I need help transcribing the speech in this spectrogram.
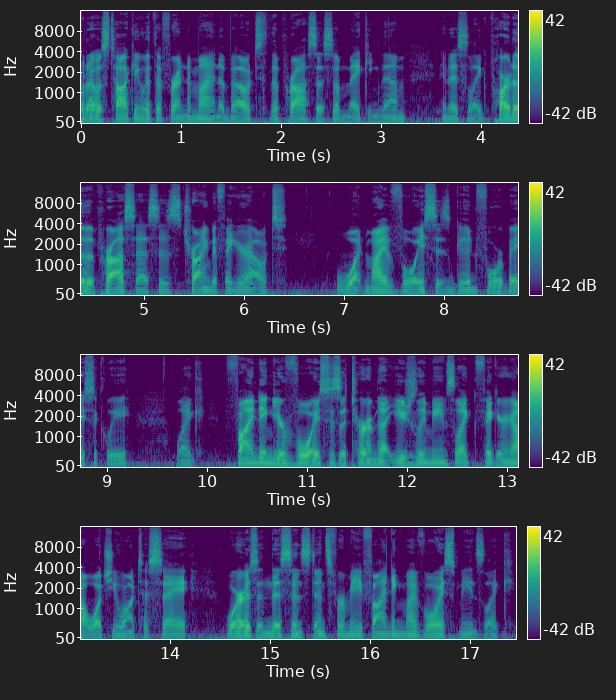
but I was talking with a friend of mine about the process of making them, and it's like part of the process is trying to figure out what my voice is good for, basically. Like, finding your voice is a term that usually means like figuring out what you want to say, whereas in this instance, for me, finding my voice means like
